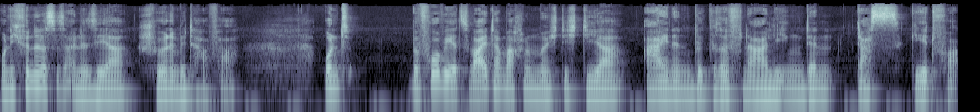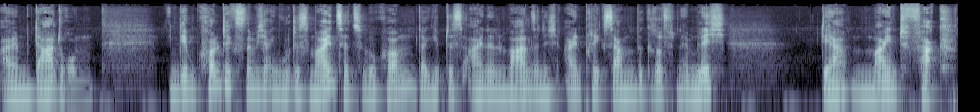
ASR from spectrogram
Und ich finde, das ist eine sehr schöne Metapher. Und bevor wir jetzt weitermachen, möchte ich dir einen Begriff nahelegen, denn das geht vor allem darum. In dem Kontext nämlich ein gutes Mindset zu bekommen, da gibt es einen wahnsinnig einprägsamen Begriff, nämlich der Mindfuck.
